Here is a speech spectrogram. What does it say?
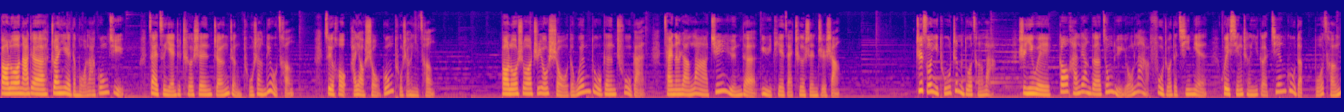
保罗拿着专业的抹蜡工具，再次沿着车身整整涂上六层，最后还要手工涂上一层。保罗说：“只有手的温度跟触感，才能让蜡均匀地预贴在车身之上。之所以涂这么多层蜡，是因为高含量的棕榈油蜡附着的漆面会形成一个坚固的薄层，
